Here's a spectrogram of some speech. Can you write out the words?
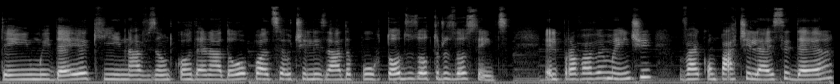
tem uma ideia que na visão do coordenador pode ser utilizada por todos os outros docentes, ele provavelmente vai compartilhar essa ideia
